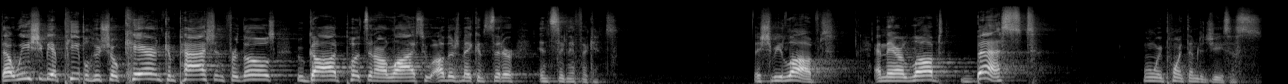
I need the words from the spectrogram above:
that we should be a people who show care and compassion for those who God puts in our lives who others may consider insignificant. They should be loved, and they are loved best when we point them to Jesus.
